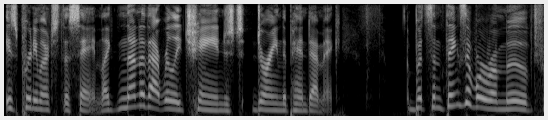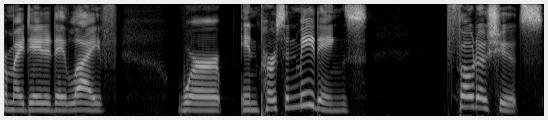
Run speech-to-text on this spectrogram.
is pretty much the same. Like none of that really changed during the pandemic. But some things that were removed from my day to day life were in person meetings, photo shoots,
